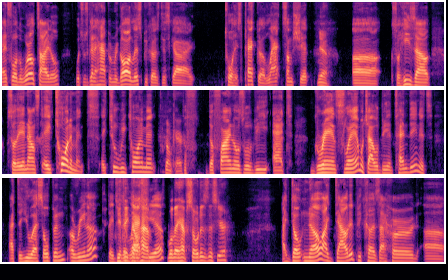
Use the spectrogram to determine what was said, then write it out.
and for the world title, which was going to happen regardless because this guy tore his pec or lat some shit. Yeah. Uh, so he's out. So they announced a tournament, a two week tournament. Don't care. The, the finals will be at Grand Slam, which I will be attending. It's at the U.S. Open Arena. They Do you did think it they'll last have? year. Will they have sodas this year? I don't know. I doubt it because I heard uh,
